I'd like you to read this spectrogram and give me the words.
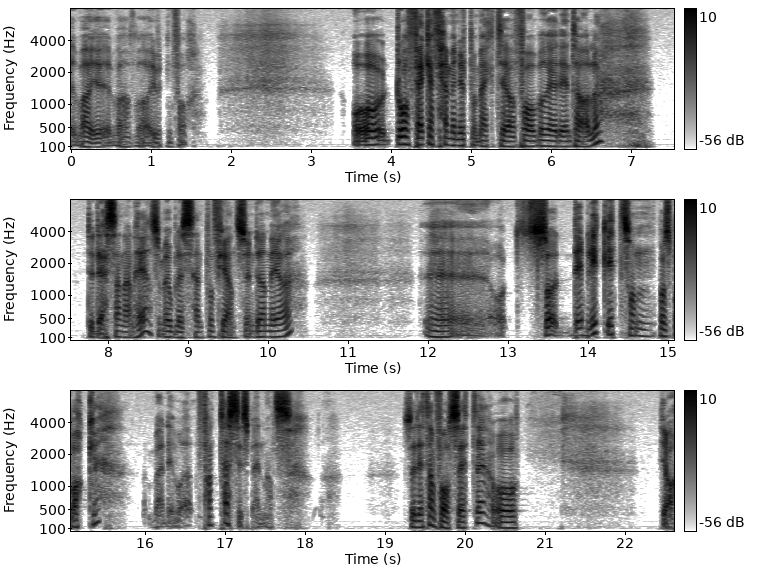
var, var, var, utenfor. Og da fikk jeg fem minutter på meg til å forberede en tale til disse her, som jo ble sendt på fjernsyn der nede. Uh, så det er blitt litt sånn på sparket. Men det var fantastisk spennende. Så dette fortsetter, og ja,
